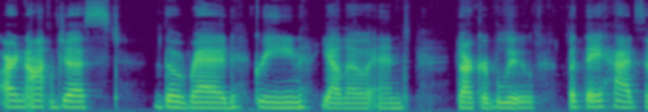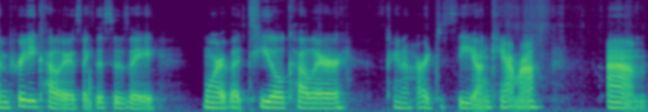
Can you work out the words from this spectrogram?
are not just the red, green, yellow, and darker blue, but they had some pretty colors. Like this is a more of a teal color, kind of hard to see on camera. Um,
